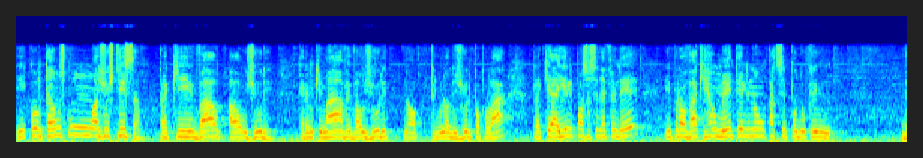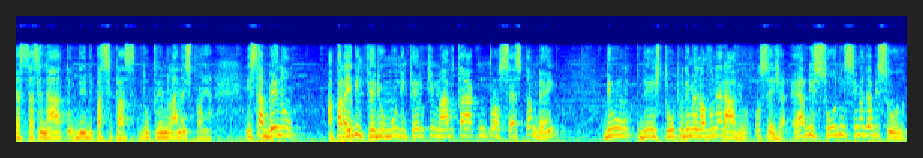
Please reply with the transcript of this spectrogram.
e contamos com a justiça para que vá ao, ao júri. Queremos que Marvel vá ao júri, ao Tribunal de Júri Popular, para que aí ele possa se defender e provar que realmente ele não participou do crime de assassinato, de, de participar do crime lá na Espanha. E sabendo a Paraíba inteira e o mundo inteiro que Marvel está com um processo também de, um, de estupro de menor vulnerável. Ou seja, é absurdo em cima de absurdo.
